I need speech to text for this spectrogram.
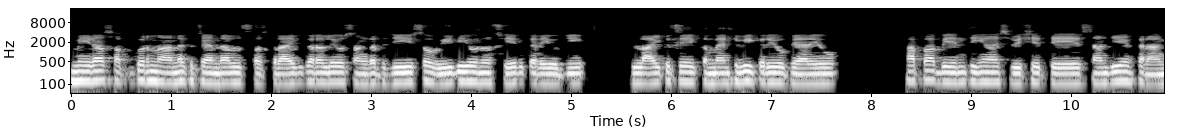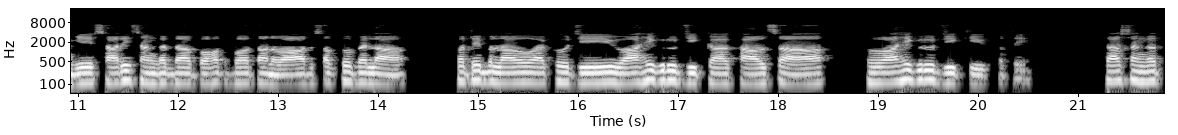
ਮੇਰਾ ਸਤਿਗੁਰ ਨਾਨਕ ਚੈਨਲ ਸਬਸਕ੍ਰਾਈਬ ਕਰ ਲਿਓ, ਸੰਗਤ ਜੀ, ਸੋ ਵੀਡੀਓ ਨੂੰ ਸ਼ੇਅਰ ਕਰਿਓ ਜੀ ਲਾਈਕ ਤੇ ਕਮੈਂਟ ਵੀ ਕਰਿਓ ਪਿਆਰਿਓ। ਆਪਾਂ ਬੇਨਤੀਆਂ ਇਸ ਵਿਸ਼ੇ ਤੇ ਸਾਂਝੀਆਂ ਕਰਾਂਗੇ। ਸਾਰੀ ਸੰਗਤ ਦਾ ਬਹੁਤ ਬਹੁਤ ਧੰਨਵਾਦ। ਸਭ ਤੋਂ ਪਹਿਲਾਂ ਫਤਿਹ ਬੁਲਾਓ, ਆਖੋ ਜੀ, ਵਾਹਿਗੁਰੂ ਜੀ ਕਾ ਖਾਲਸਾ, ਵਾਹਿਗੁਰੂ ਜੀ ਕੀ ਫਤਿਹ। ਸਾਧ ਸੰਗਤ,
